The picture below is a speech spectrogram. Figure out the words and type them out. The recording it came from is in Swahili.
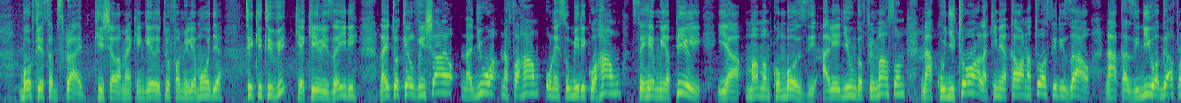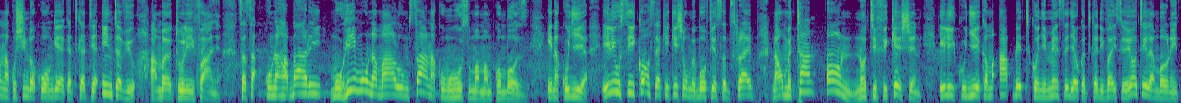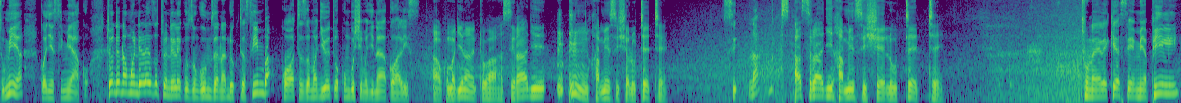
bofya subscribe kisha alama ya kengele tu, familia moja Tiki TV kiakili zaidi. Naitwa Kelvin Shayo, najua nafahamu unaisubiri kwa hamu sehemu ya pili ya mama mkombozi aliyejiunga Freemason na kujitoa, lakini akawa anatoa siri zao na akazidiwa ghafla na kushindwa kuongea katikati ya interview ambayo tuliifanya. Sasa kuna habari muhimu na maalum sana kumuhusu mama mkombozi inakujia. Ili usiikose, hakikisha umebofya subscribe na ume turn on notification ili ikujie kama update kwenye message au katika device yoyote ile ambayo unaitumia kwenye simu yako. Twende na mwendelezo, tuendelee kuzungumza na Dr. Simba. Kwa watazamaji wetu, wakumbushe majina yako halisi. Ah, Kwa majina naitwa Siraji Hamisi Shelutete. Si, na Asraji Hamisi Shelutete. tunaelekea sehemu ya pili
